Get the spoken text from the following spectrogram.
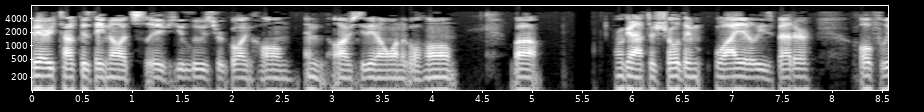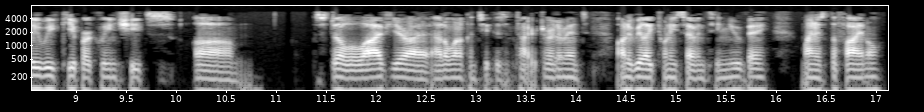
very tough because they know it's if you lose, you're going home, and obviously they don't want to go home. But we're gonna have to show them why Italy's better. Hopefully, we keep our clean sheets. Um, still alive here. I, I don't want to concede this entire tournament. I want to be like 2017 Juve, minus the final.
